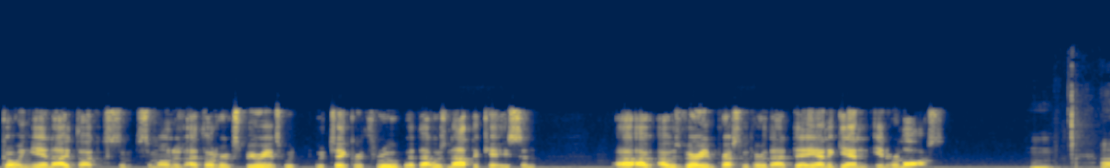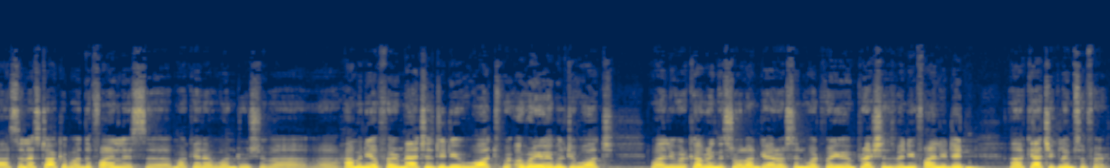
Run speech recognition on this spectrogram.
going in, I thought Simona, I thought her experience would, would take her through, but that was not the case. And uh, I, I, was very impressed with her that day, and again in her loss. Hmm. Uh, so let's talk about the finalists, uh, Marketa Vondrousova. Uh, how many of her matches did you watch, or were you able to watch while you were covering this Roland Garros, and what were your impressions when you finally did uh, catch a glimpse of her.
